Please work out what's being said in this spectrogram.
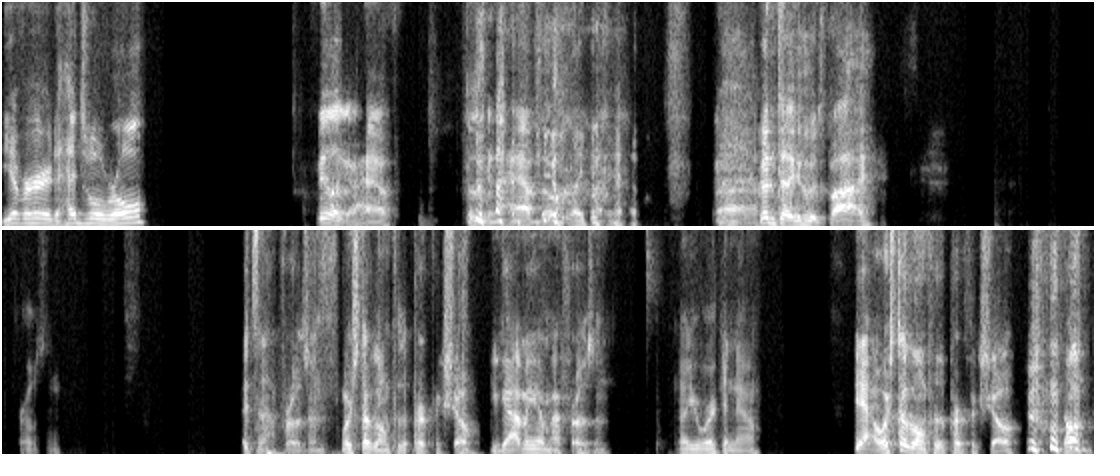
You ever heard Heads Will Roll? I feel like I have. Doesn't mean I have feel though. like I have. Uh, Couldn't tell you who it's by. Frozen. It's not frozen. We're still going for the perfect show. You got me or am I frozen? No, you're working now. Yeah, we're still going for the perfect show. Don't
